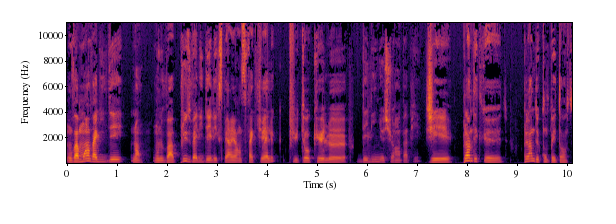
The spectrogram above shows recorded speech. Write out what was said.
on va moins valider, non, on va plus valider l'expérience factuelle plutôt que le des lignes sur un papier. J'ai plein de que- plein de compétences.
